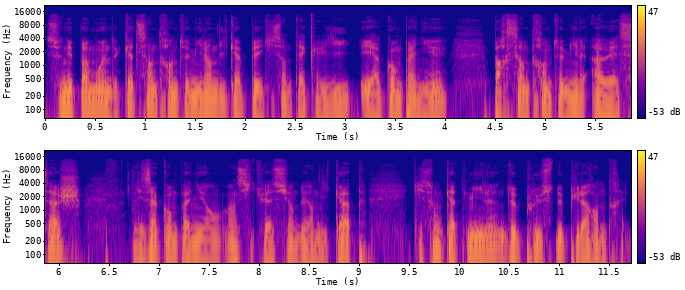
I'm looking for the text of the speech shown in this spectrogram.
ce n'est pas moins de 430 000 handicapés qui sont accueillis et accompagnés par 130 000 AESH, les accompagnants en situation de handicap, qui sont 4 000 de plus depuis la rentrée.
